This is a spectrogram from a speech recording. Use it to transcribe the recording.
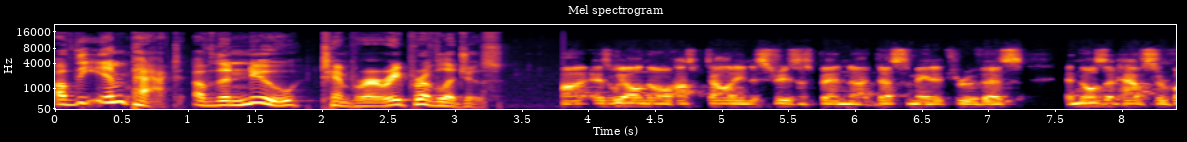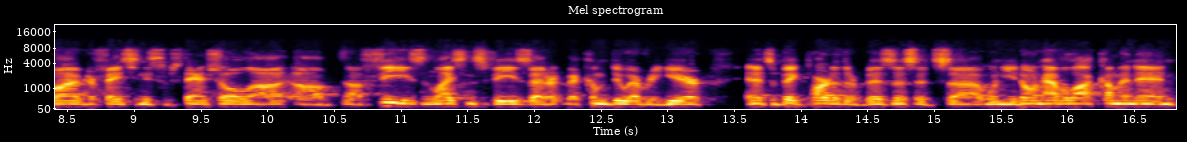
of the impact of the new temporary privileges. Uh, as we all know, hospitality industries has been uh, decimated through this, and those that have survived are facing these substantial uh, uh, uh fees and license fees that, are, that come due every year. And it's a big part of their business. It's uh, when you don't have a lot coming in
